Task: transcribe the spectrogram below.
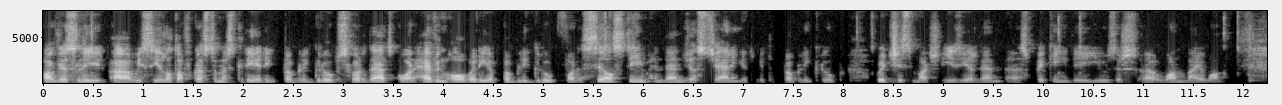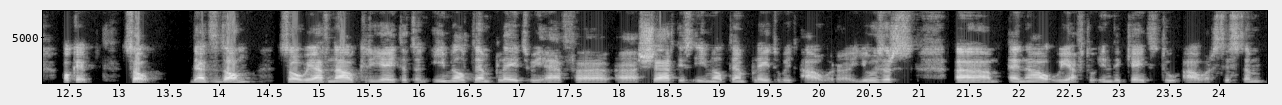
Obviously, uh, we see a lot of customers creating public groups for that or having already a public group for the sales team and then just sharing it with the public group, which is much easier than uh, picking the users uh, one by one. Okay, so that's done. So we have now created an email template. We have uh, uh, shared this email template with our uh, users. Um, and now we have to indicate to our system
